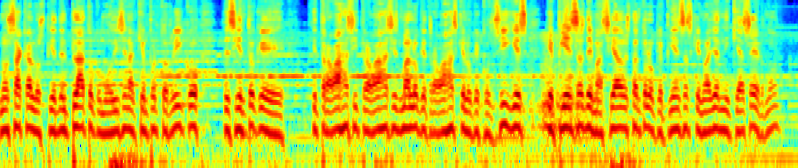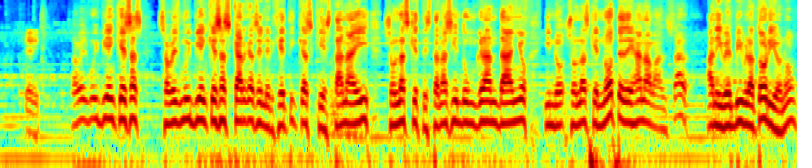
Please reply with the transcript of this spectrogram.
no sacas los pies del plato, como dicen aquí en Puerto Rico, te siento que, que trabajas y trabajas y es más lo que trabajas que lo que consigues, que piensas demasiado, es tanto lo que piensas que no hayas ni qué hacer, ¿no? Sí, Sabes muy bien que esas, sabes muy bien que esas cargas energéticas que están ahí son las que te están haciendo un gran daño y no son las que no te dejan avanzar a nivel vibratorio, ¿no?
